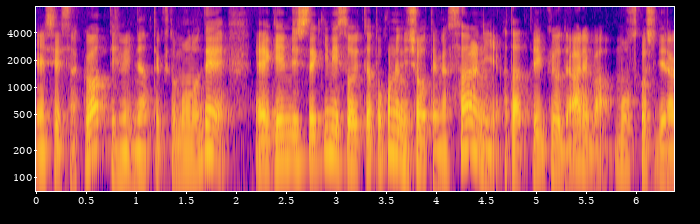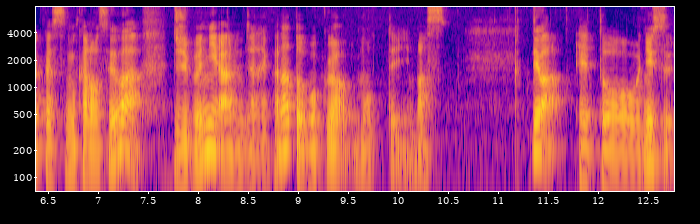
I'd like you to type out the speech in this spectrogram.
え政策はっていうふうになっていくと思うので、え現実的にそういったところに焦点がさらに当たっていくようであればもう少し下落が進む可能性は十分にあるんじゃないかなと僕は思っています。では、えっ、と、ニュース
